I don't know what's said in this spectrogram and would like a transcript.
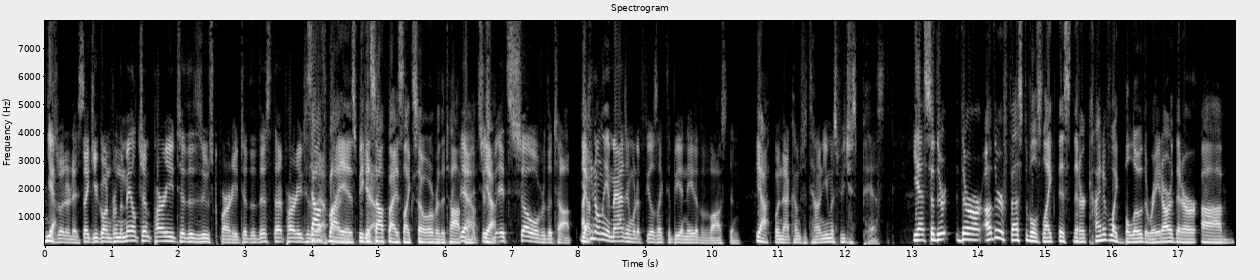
Yeah. Is what it is. Like you're going from the MailChimp party to the Zeusk party to the this, that party to the South by party. is because Yeah. South by is like so over the top. Yeah, now. it's just it's so over the top. I can only imagine what it feels like to be a native of Austin yeah. when that comes to town. You must be just pissed. Yeah, so there there are other festivals like this that are kind of like below the radar that are um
